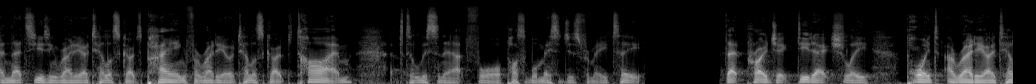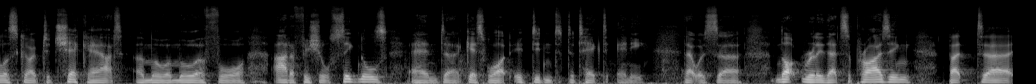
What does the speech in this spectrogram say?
and that's using radio telescopes, paying for radio telescopes time to listen out for possible messages from ET. That project did actually point a radio telescope to check out Oumuamua for artificial signals, and uh, guess what? It didn't detect any. That was uh, not really that surprising, but uh,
